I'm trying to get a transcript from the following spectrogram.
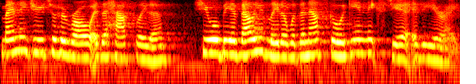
mainly due to her role as a house leader. She will be a valued leader within our school again next year as a Year 8.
